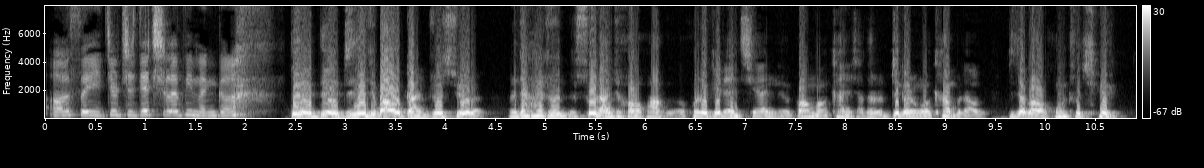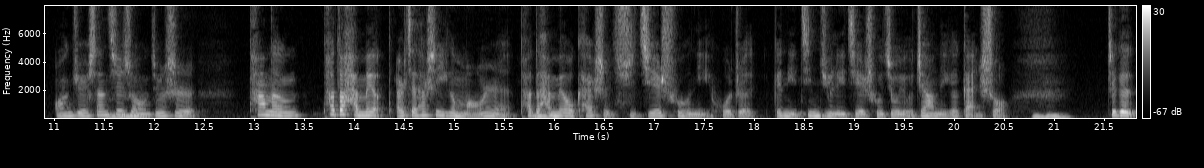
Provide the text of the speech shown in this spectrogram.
哦，所以就直接吃了闭门羹。对对，直接就把我赶出去了。人家还说说两句好话，或者给点钱帮忙看一下。他说这个人我看不了，直接把我轰出去。王爵，像这种就是他能。他都还没有，而且他是一个盲人，他都还没有开始去接触你或者跟你近距离接触，就有这样的一个感受。嗯，这个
